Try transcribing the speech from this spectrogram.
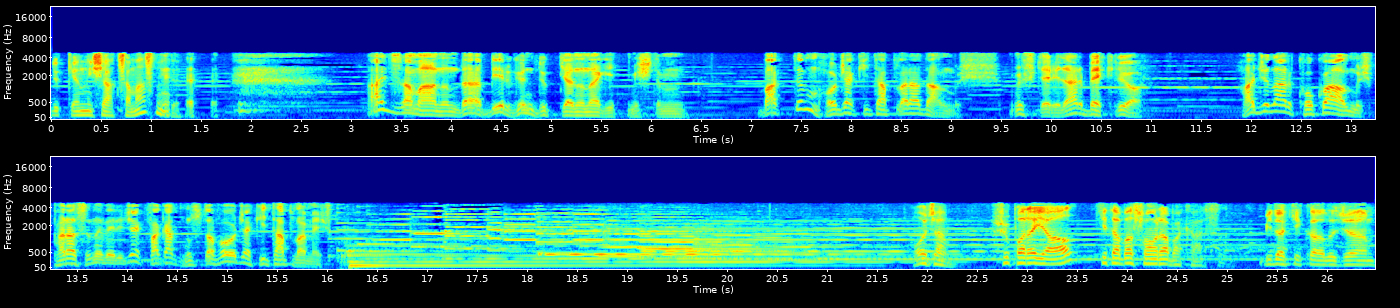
Dükkanın işi aksamaz mıydı? Hac zamanında bir gün dükkanına gitmiştim. Baktım hoca kitaplara dalmış. Müşteriler bekliyor. Hacılar koku almış, parasını verecek fakat Mustafa Hoca kitapla meşgul. Hocam, şu parayı al, kitaba sonra bakarsın. Bir dakika alacağım.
